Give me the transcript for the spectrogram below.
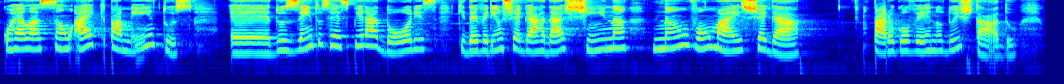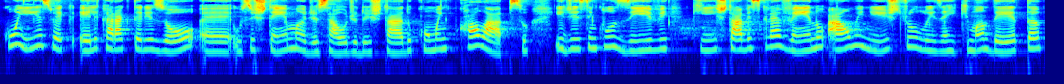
Com relação a equipamentos, é, 200 respiradores que deveriam chegar da China não vão mais chegar para o governo do estado. Com isso, ele caracterizou é, o sistema de saúde do estado como em colapso e disse, inclusive, que estava escrevendo ao ministro Luiz Henrique Mandetta,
